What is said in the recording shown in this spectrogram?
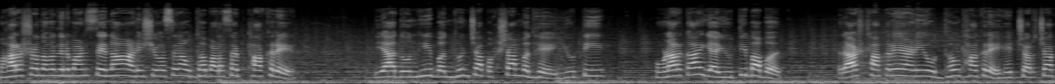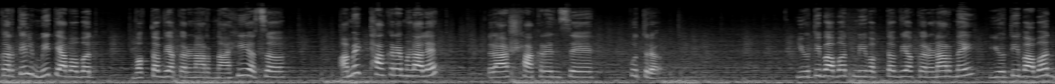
महाराष्ट्र नवनिर्माण सेना आणि शिवसेना उद्धव बाळासाहेब ठाकरे या दोन्ही बंधूंच्या पक्षांमध्ये युती होणार का? या युतीबाबत राज ठाकरे आणि उद्धव ठाकरे हे चर्चा करतील. मी त्याबाबत वक्तव्य करणार नाही असं अमित ठाकरे म्हणालेत. राज ठाकरेंचे पुत्र. युतीबाबत मी वक्तव्य करणार नाही. युतीबाबत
